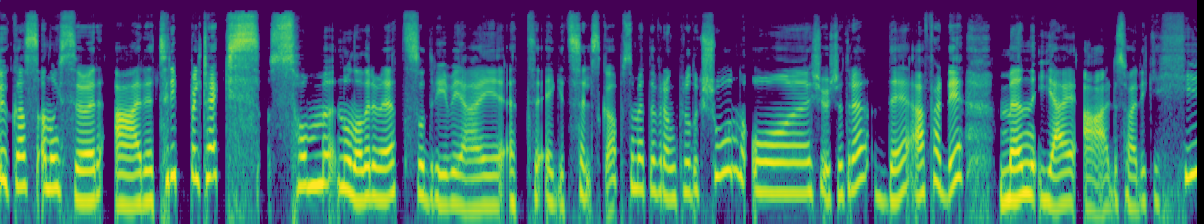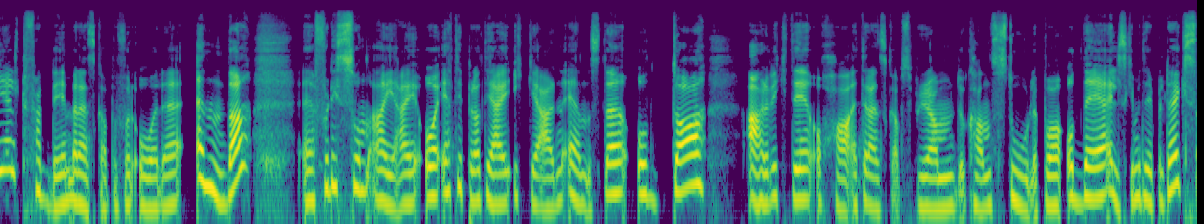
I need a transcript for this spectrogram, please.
Ukas annonsør er TrippelTex. Som noen av dere vet, så driver jeg et eget selskap som heter Vrang Produksjon, og 2023, det er ferdig. Men jeg er dessverre ikke helt ferdig med regnskapet for året enda. Eh, fordi sånn er jeg, og jeg tipper at jeg ikke er den eneste. Og da er det viktig å ha et regnskapsprogram du kan stole på. Og det jeg elsker med TrippelTex,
